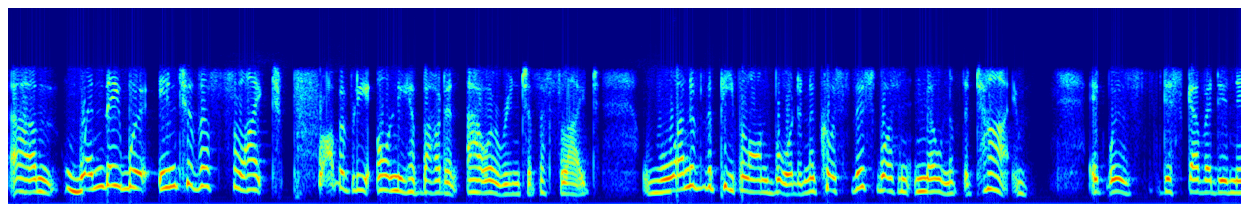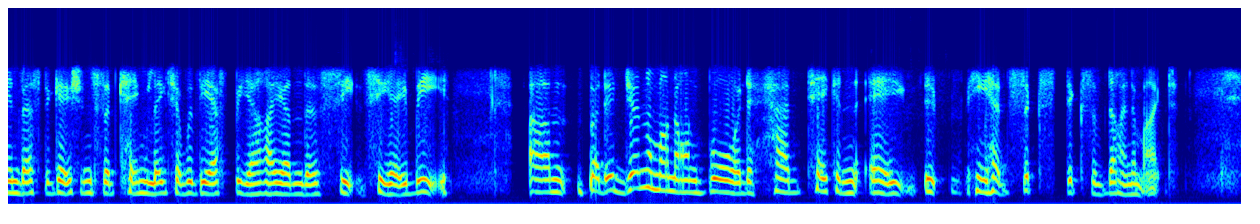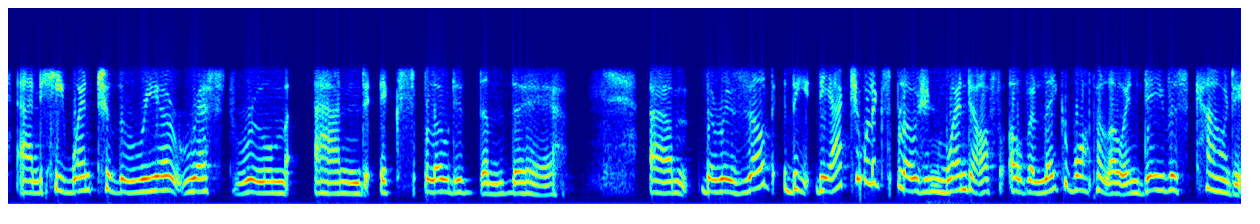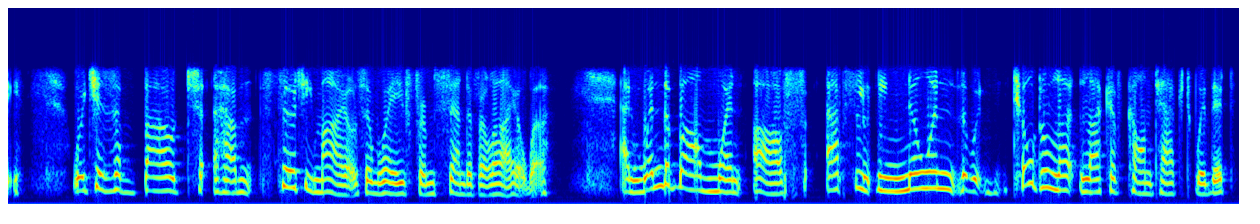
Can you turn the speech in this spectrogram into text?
Um, when they were into the flight, probably only about an hour into the flight, one of the people on board, and of course this wasn't known at the time, it was discovered in investigations that came later with the FBI and the C- CAB. Um, but a gentleman on board had taken a, he had six sticks of dynamite. And he went to the rear restroom and exploded them there. Um, the result, the, the actual explosion went off over Lake Wapello in Davis County, which is about um, 30 miles away from Centerville, Iowa. And when the bomb went off, absolutely no one, there was total lack of contact with it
